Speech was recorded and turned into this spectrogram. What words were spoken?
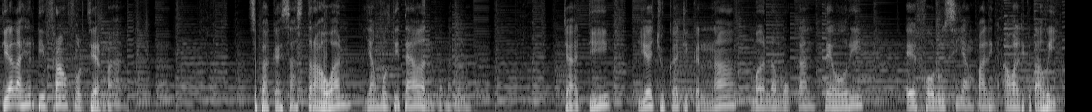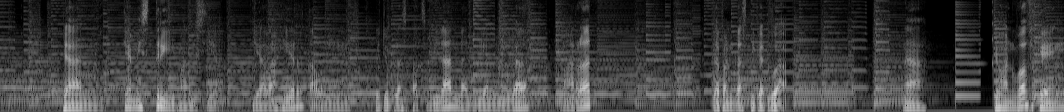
dia lahir di Frankfurt, Jerman. Sebagai sastrawan yang multi talent, teman-teman. Jadi, dia juga dikenal menemukan teori evolusi yang paling awal diketahui dan chemistry manusia. Dia lahir tahun 1749 dan dia meninggal Maret 1832. Nah, Johann Wolfgang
